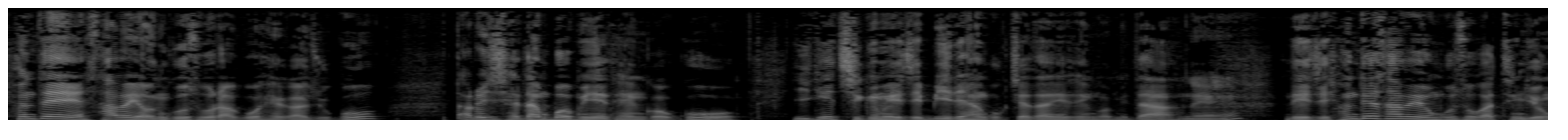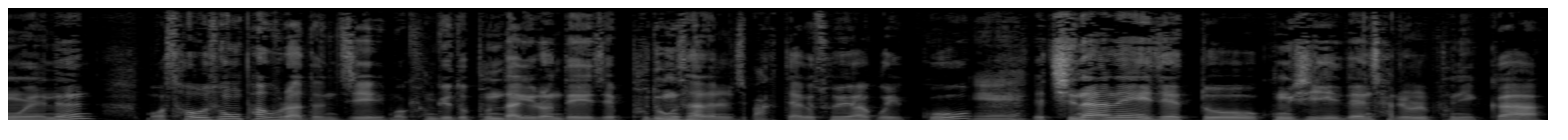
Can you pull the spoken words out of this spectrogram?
현대 사회 연구소라고 해가지고 따로 이제 재단법인이 된 거고 이게 지금의 이제 미래한국재단이 된 겁니다. 네. 근데 이제 현대 사회 연구소 같은 경우에는 뭐 서울 송파구라든지 뭐 경기도 분당 이런 데 이제 부동산을 이제 막대하게 소유하고 있고 예. 지난해 이제 또 공시된 자료를 보니까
